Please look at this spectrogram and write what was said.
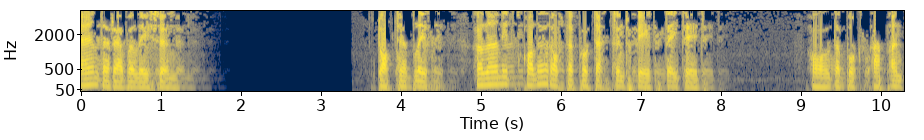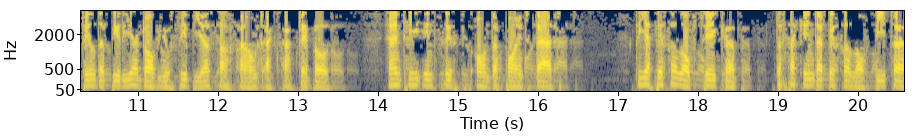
and the Revelation. Dr. Bliss, a learned scholar of the Protestant faith, stated, all the books up until the period of Eusebius are found acceptable, and he insists on the point that the epistle of Jacob, the second epistle of Peter,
